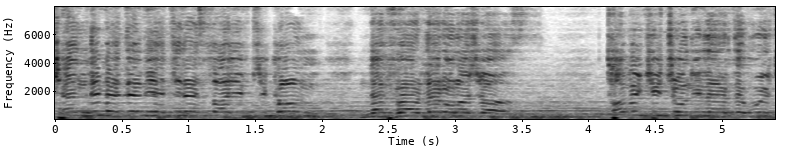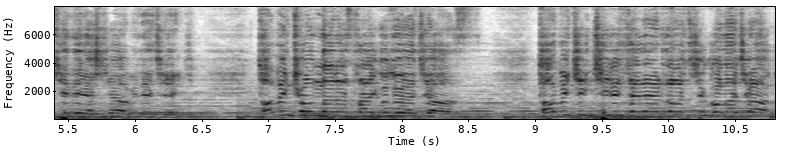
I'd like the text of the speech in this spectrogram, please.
kendi medeniyetine sahip çıkan neferler olacağız. Tabii ki Johnny'ler de bu ülkede yaşayabilecek. Tabii ki onlara saygı duyacağız. Tabii ki kiliselerde açık olacak.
